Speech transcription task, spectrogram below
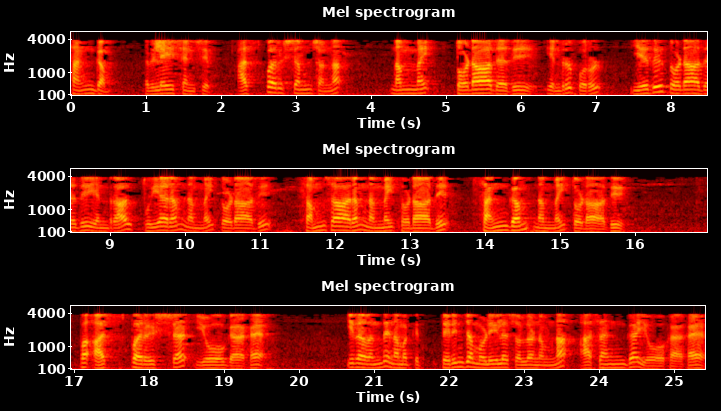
சங்கம் ரிலேஷன்ஷிப் அஸ்பர்ஷம் சொன்னா நம்மை தொடாதது என்று பொருள். எது தொடாதது என்றால் துயரம் நம்மை தொடாது சம்சாரம் நம்மை தொடாது சங்கம் நம்மை தொடாது. இப்ப அஸ்பர்ஷ யோக இத வந்து நமக்கு தெரிஞ்ச மொழியில சொல்லணும்னா அசங்க யோக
